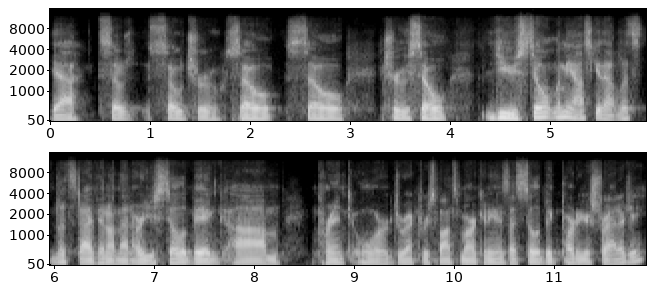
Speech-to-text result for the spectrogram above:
Yeah so so true. So so true. So do you still let me ask you that. Let's let's dive in on that. Are you still a big um print or direct response marketing? Is that still a big part of your strategy?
